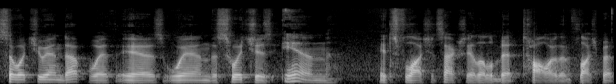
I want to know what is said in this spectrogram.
So what you end up with is when the switch is in, it's flush. It's actually a little bit taller than flush, but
